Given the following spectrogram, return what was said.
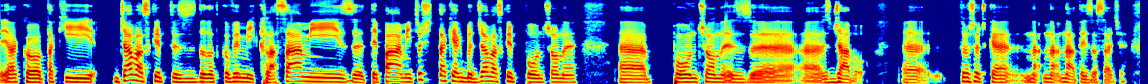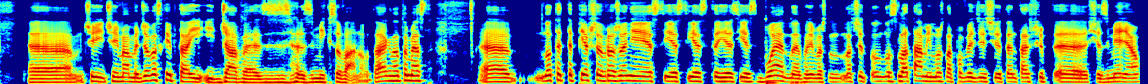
jako taki JavaScript z dodatkowymi klasami, z typami, coś tak jakby JavaScript połączony, połączony z, z Java. Troszeczkę na, na, na tej zasadzie. Czyli, czyli mamy JavaScripta i, i Java z, zmiksowaną, tak? Natomiast no te, te pierwsze wrażenie jest, jest, jest, jest, jest błędne, ponieważ no, znaczy, no, no z latami można powiedzieć, ten TypeScript e, się zmieniał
